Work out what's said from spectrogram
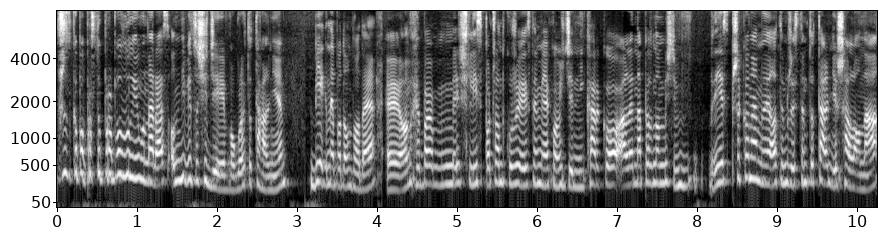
wszystko po prostu proponuję mu na raz, on nie wie, co się dzieje w ogóle, totalnie. Biegnę po tą wodę. E, On chyba myśli z początku, że jestem jakąś dziennikarką, ale na pewno myśli, jest przekonany o tym, że jestem totalnie szalona.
